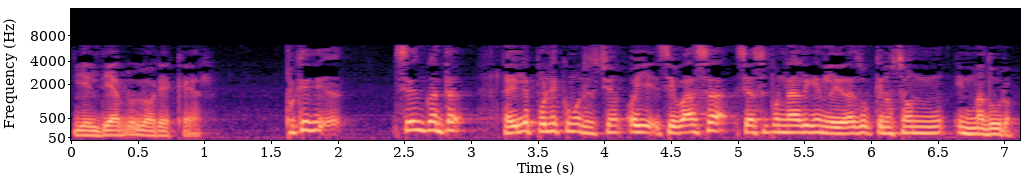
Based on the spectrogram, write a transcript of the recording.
y el diablo lo haría caer. Porque, eh, ¿se dan cuenta? La Biblia pone como restricción, oye, si vas a, si vas a poner a alguien en liderazgo que no sea un inmaduro,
